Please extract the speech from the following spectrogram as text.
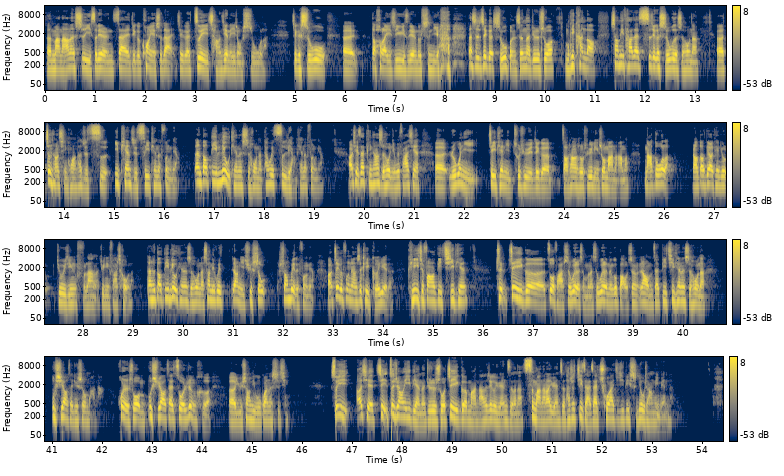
呃，马拿呢是以色列人在这个旷野时代这个最常见的一种食物了。这个食物，呃，到后来以至于以色列人都吃腻了。但是这个食物本身呢，就是说，我们可以看到，上帝他在赐这个食物的时候呢。呃，正常情况，他只赐一天，只赐一天的分量。但到第六天的时候呢，他会赐两天的分量。而且在平常时候，你会发现，呃，如果你这一天你出去这个早上的时候出去领受马拿嘛，拿多了，然后到第二天就就已经腐烂了，就已经发臭了。但是到第六天的时候呢，上帝会让你去收双倍的分量，而这个分量是可以隔夜的，可以一直放到第七天。这这一个做法是为了什么呢？是为了能够保证让我们在第七天的时候呢，不需要再去收马拿。或者说，我们不需要再做任何呃与上帝无关的事情，所以，而且这最重要的一点呢，就是说，这一个马拿的这个原则呢，赐马拿的原则，它是记载在出埃及记第十六章里面的，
